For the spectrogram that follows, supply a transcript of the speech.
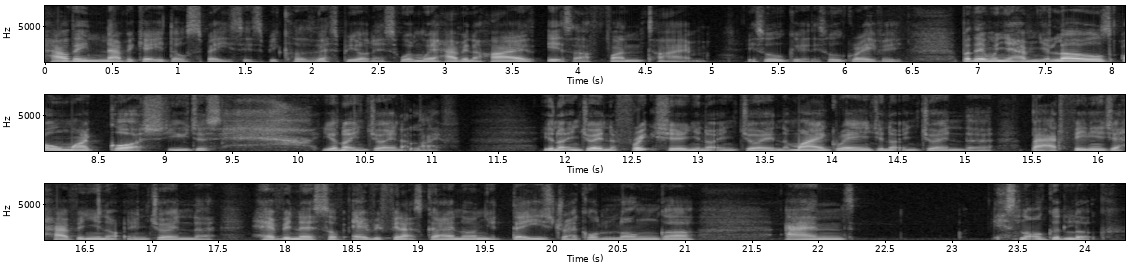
how they navigated those spaces. Because let's be honest, when we're having a high, it's a fun time. It's all good, it's all gravy. But then when you're having your lows, oh my gosh, you just, you're not enjoying that life. You're not enjoying the friction. You're not enjoying the migraines. You're not enjoying the bad feelings you're having. You're not enjoying the heaviness of everything that's going on. Your days drag on longer. And it's not a good look.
